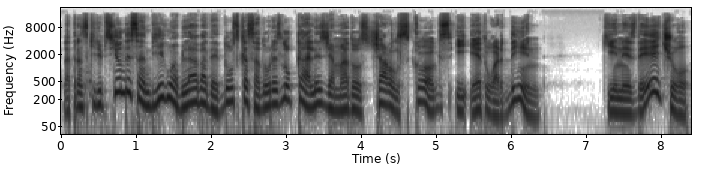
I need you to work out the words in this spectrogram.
La transcripción de San Diego hablaba de dos cazadores locales llamados Charles Cox y Edward Dean, quienes de hecho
